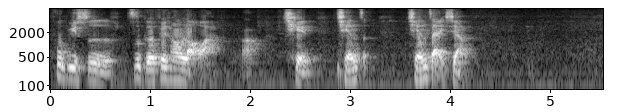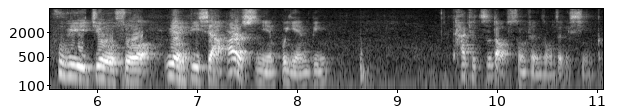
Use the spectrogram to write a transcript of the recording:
富弼是资格非常老啊，啊，前前宰前宰相，富弼就说愿陛下二十年不言兵，他就知道宋神宗这个性格。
